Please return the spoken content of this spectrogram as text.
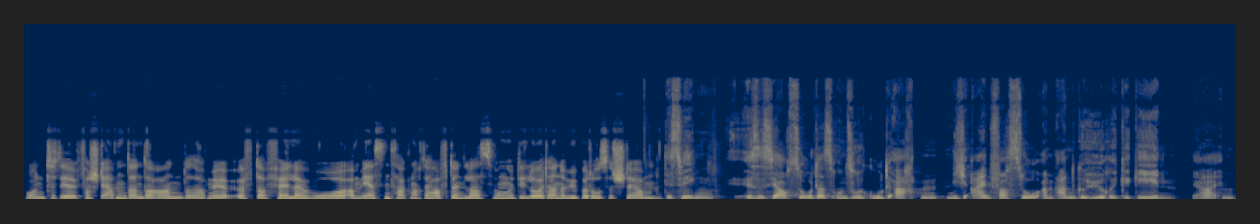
Und die versterben dann daran. Da haben wir öfter Fälle, wo am ersten Tag nach der Haftentlassung die Leute an einer Überdosis sterben. Deswegen ist es ja auch so, dass unsere Gutachten nicht einfach so an Angehörige gehen. Ja, im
